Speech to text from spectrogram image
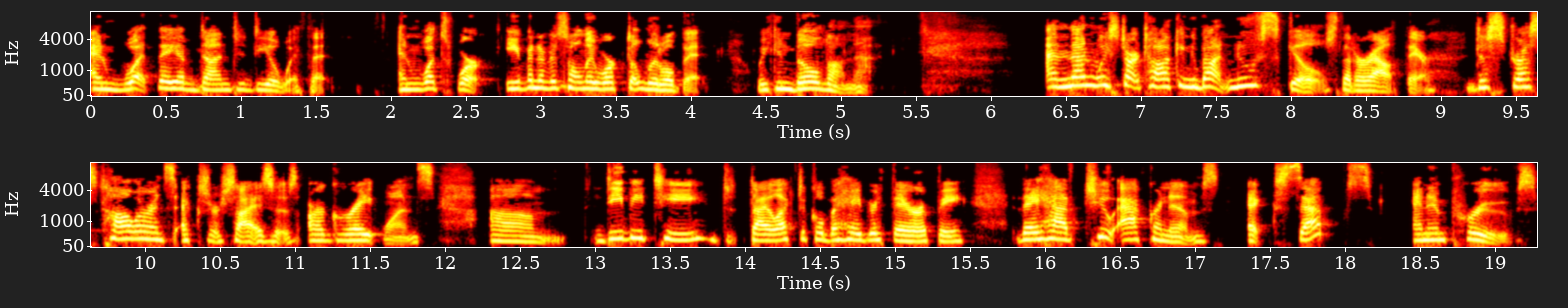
and what they have done to deal with it and what's worked, even if it's only worked a little bit. We can build on that. And then we start talking about new skills that are out there. Distress tolerance exercises are great ones. Um, DBT, dialectical behavior therapy, they have two acronyms accepts and improves.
